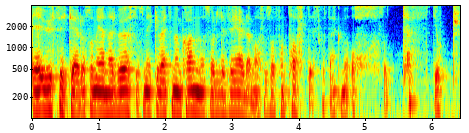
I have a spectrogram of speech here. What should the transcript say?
er usikre, og som er nervøse, og som ikke vet om de kan, og så leverer de altså så fantastisk. Og så tenker man åh, så tøft gjort.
